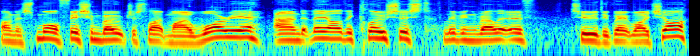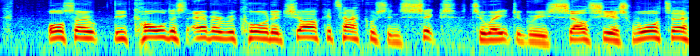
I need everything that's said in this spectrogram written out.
on a small fishing boat, just like my warrior, and they are the closest living relative to the great white shark. Also, the coldest ever recorded shark attack was in six to eight degrees Celsius water.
